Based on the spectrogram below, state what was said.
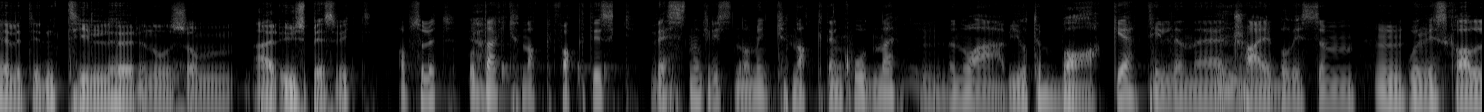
hele tiden tilhøre noe som er uspesifikt. Absolutt. Og der knakk faktisk Vesten og kristendommen knakk den koden der. Men nå er vi jo tilbake til denne tribalism, hvor vi skal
